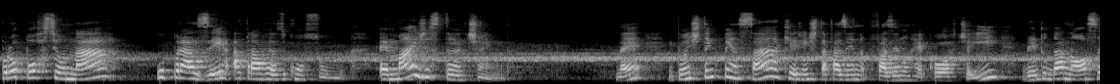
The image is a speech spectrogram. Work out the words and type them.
proporcionar o prazer através do consumo. É mais distante ainda. Né? Então a gente tem que pensar que a gente está fazendo, fazendo um recorte aí dentro da nossa,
